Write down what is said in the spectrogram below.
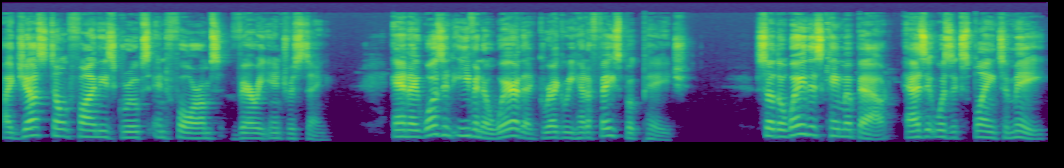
I just don't find these groups and forums very interesting. And I wasn't even aware that Gregory had a Facebook page. So the way this came about, as it was explained to me,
